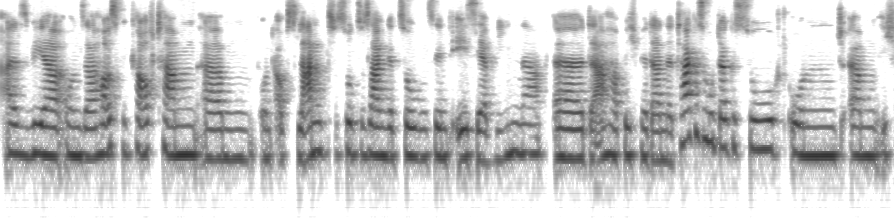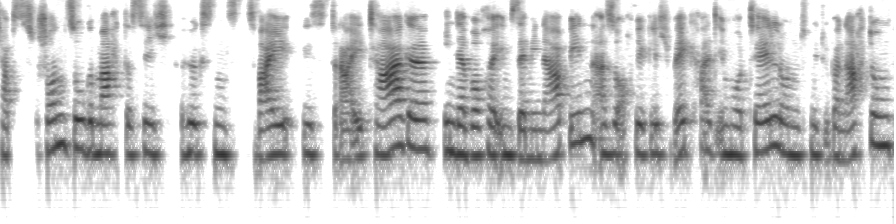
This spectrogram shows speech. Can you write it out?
als wir unser Haus gekauft haben ähm, und aufs Land sozusagen gezogen sind, eh sehr Wiener, äh, da habe ich mir dann eine Tagesmutter gesucht und ähm, ich habe es schon so gemacht, dass ich höchstens zwei bis drei Tage in der Woche im Seminar bin, also auch wirklich weg halt im Hotel und mit Übernachtung,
